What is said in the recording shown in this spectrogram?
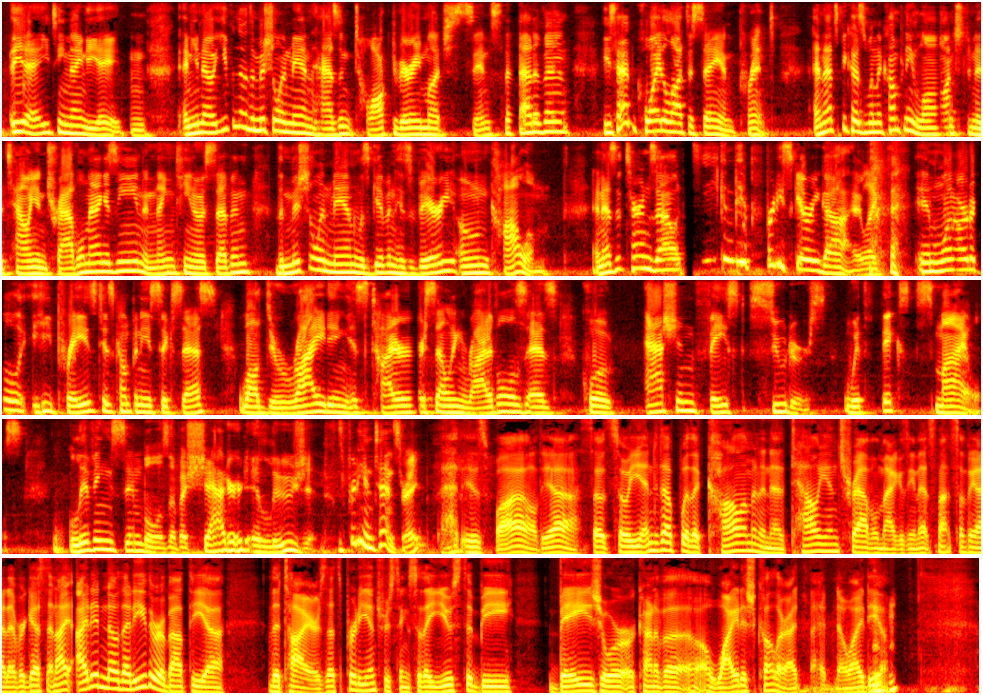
Yeah, 1898. And and you know, even though the Michelin Man hasn't talked very much since that event, he's had quite a lot to say in print. And that's because when the company launched an Italian travel magazine in 1907, the Michelin Man was given his very own column. And as it turns out, he can be a pretty scary guy. Like in one article, he praised his company's success while deriding his tire selling rivals as, quote, ashen faced suitors with fixed smiles, living symbols of a shattered illusion. It's pretty intense, right? That is wild, yeah. So so he ended up with a column in an Italian travel magazine. That's not something I'd ever guessed. And I, I didn't know that either about the uh, the tires. That's pretty interesting. So they used to be beige or, or kind of a, a whitish color. I, I had no idea.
